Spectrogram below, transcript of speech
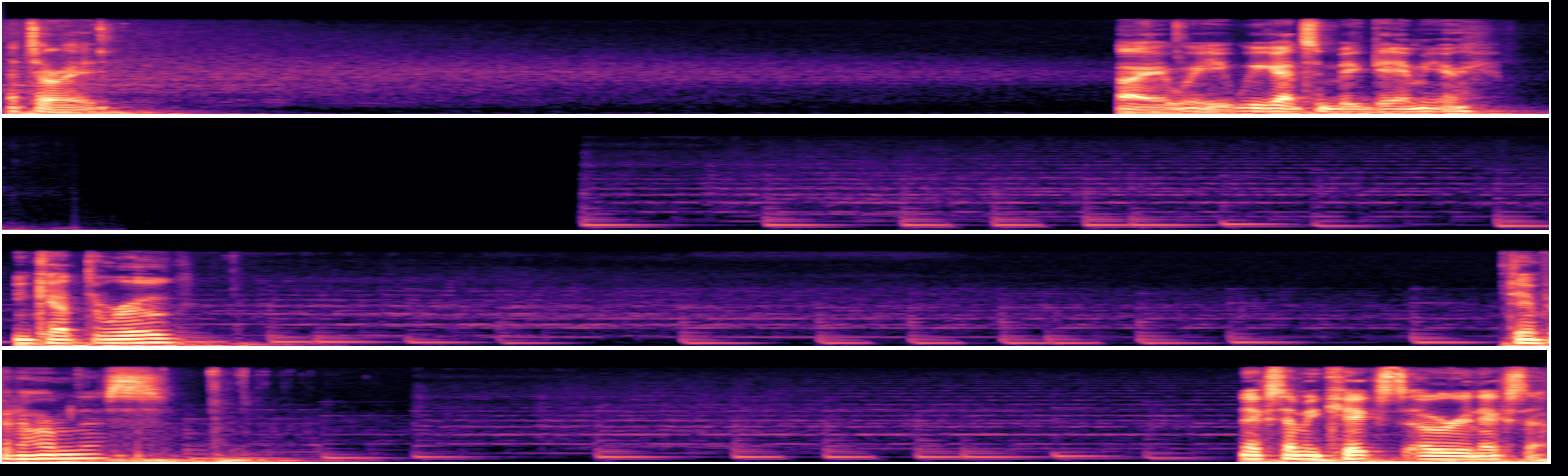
That's all right. All right, we we got some big damn here. Cap the rogue. Dampen harm this. Next time he kicks, or next time,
